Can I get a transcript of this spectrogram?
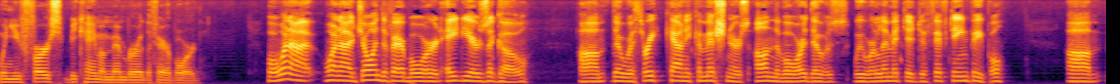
when you first became a member of the Fair Board? Well, when I when I joined the fair board eight years ago, um, there were three county commissioners on the board. There was we were limited to fifteen people, um,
